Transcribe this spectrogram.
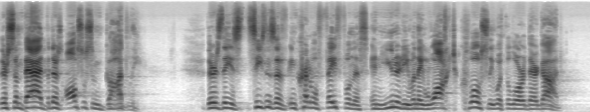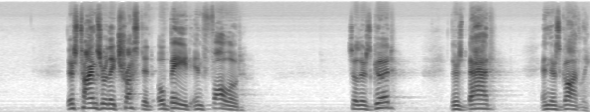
there's some bad, but there's also some godly. There's these seasons of incredible faithfulness and unity when they walked closely with the Lord their God. There's times where they trusted, obeyed, and followed. So there's good, there's bad, and there's godly.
